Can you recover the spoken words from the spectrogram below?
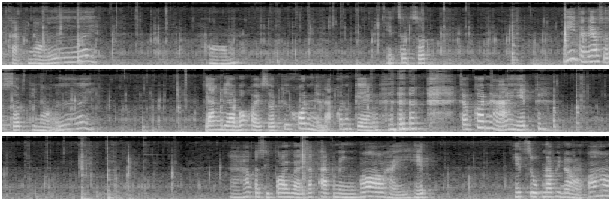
บค่ะพี่น้องเอ้ยหอมเฮ็ดสดๆนี่แต่แนวสดๆพี่น้องเอ้ยอย่างเดียวบ่ค่อยสดคือข้นนี่แหละข้นแกง กับข้นหาเห็ดอ่าเขาก็สิปล่อยไว้สักพักหนึ่งพ่อให้เฮ็ด เฮ็ดสุกเนาะพี่น้องเพ่อเฮา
